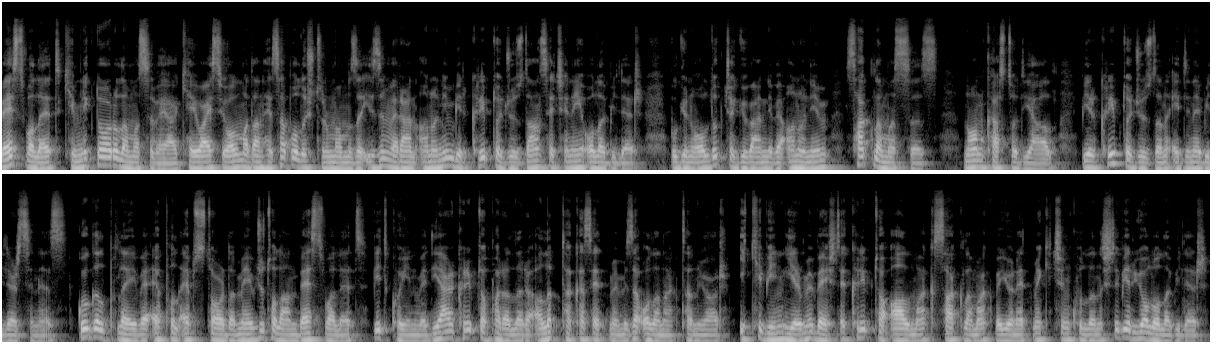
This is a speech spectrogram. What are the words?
Best Wallet, kimlik doğrulaması veya KYC olmadan hesap oluşturmamıza izin veren anonim bir kripto cüzdan seçeneği olabilir. Bugün oldukça güvenli ve anonim, saklamasız, non-custodial bir kripto cüzdanı edinebilirsiniz. Google Play ve Apple App Store'da mevcut olan Best Wallet, Bitcoin ve diğer kripto paraları alıp takas etmemize olanak tanıyor. 2025'te kripto almak, saklamak ve yönetmek için kullanışlı bir yol olabilir.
